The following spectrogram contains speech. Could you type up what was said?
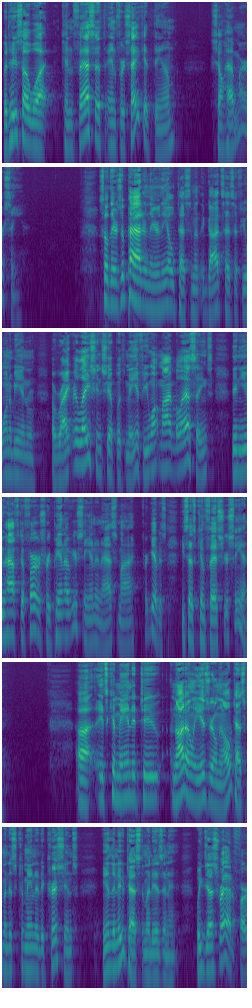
but whoso what? Confesseth and forsaketh them shall have mercy. So there's a pattern there in the Old Testament that God says if you want to be in a right relationship with me, if you want my blessings, then you have to first repent of your sin and ask my forgiveness. He says, confess your sin uh, it's commanded to not only Israel in the Old Testament, it's commanded to Christians in the New Testament, isn't it? We just read 1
